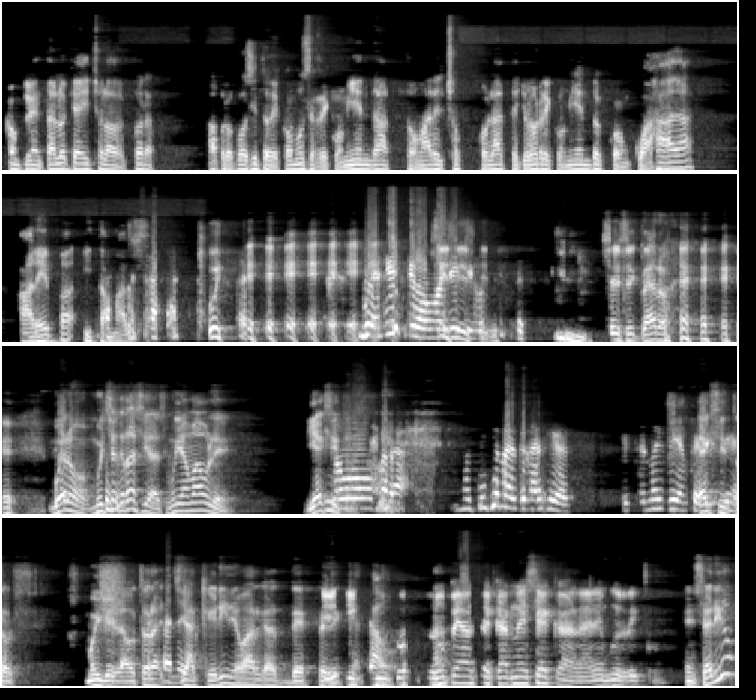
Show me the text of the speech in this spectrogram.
complementar lo que ha dicho la doctora a propósito de cómo se recomienda tomar el chocolate. Yo lo recomiendo con cuajada, arepa y tamal. Buenísimo, Sí, sí, buenísimo. sí. Sí, sí, claro. bueno, muchas gracias, muy amable. Y éxito. No, para... Muchísimas gracias. Que estén muy bien. feliz día. Éxitos. Muy bien, la doctora. Jacqueline Vargas de Fede Y, y Cacao. con, con un pedazo de carne seca, es muy rico. ¿En serio?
